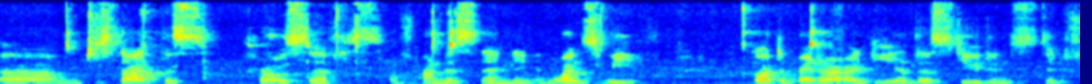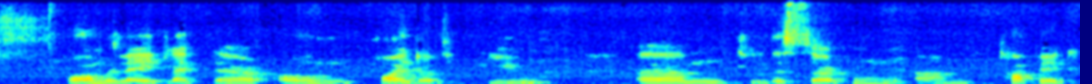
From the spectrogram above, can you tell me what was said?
um, to start this process of understanding. And once we got a better idea, the students did formulate like their own point of view um, to this certain um, topic.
